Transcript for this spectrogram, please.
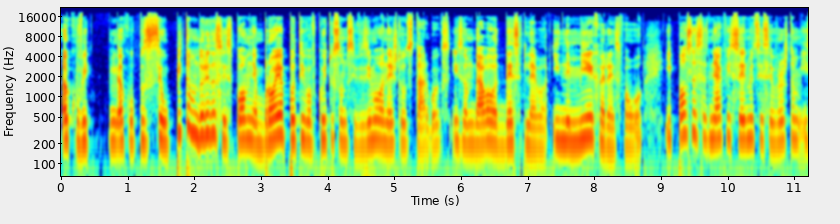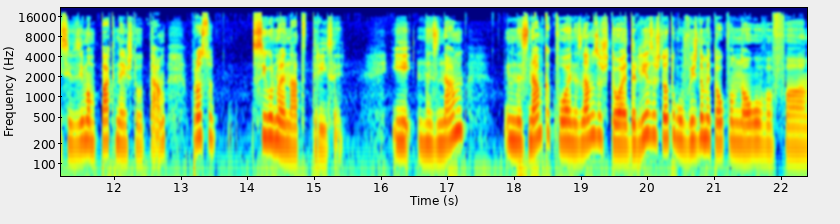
Ако ви ако се опитам дори да се изпомня броя пъти, в които съм си взимала нещо от Starbucks и съм давала 10 лева и не ми е харесвало, и после след някакви седмици се връщам и си взимам пак нещо от там, просто сигурно е над 30. И не знам, не знам какво е, не знам защо е. Дали е защото го виждаме толкова много в а,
